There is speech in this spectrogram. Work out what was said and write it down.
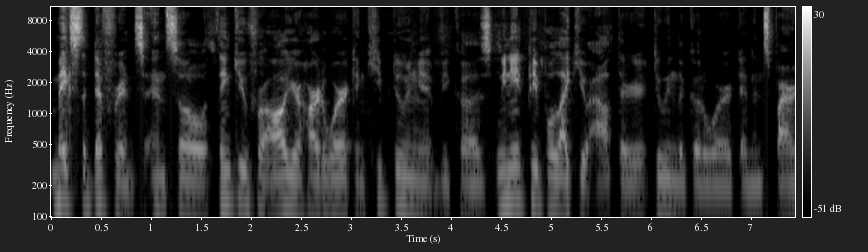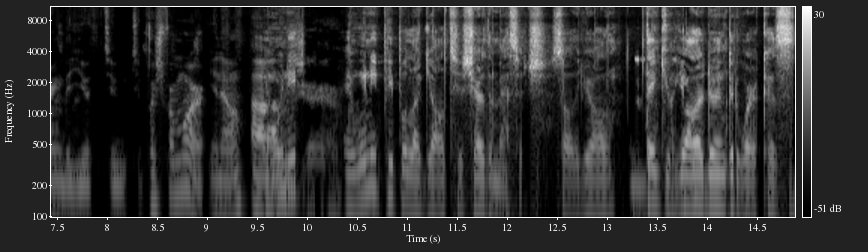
makes the difference. And so thank you for all your hard work and keep doing it because we need people like you out there doing the good work and inspiring the youth to to push for more. You know, Yeah, we Um, need sure. and we need people like y'all to share the message. So y'all, thank you. Y'all are doing good work because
